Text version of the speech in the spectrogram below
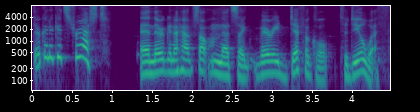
they're going to get stressed and they're going to have something that's like very difficult to deal with.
